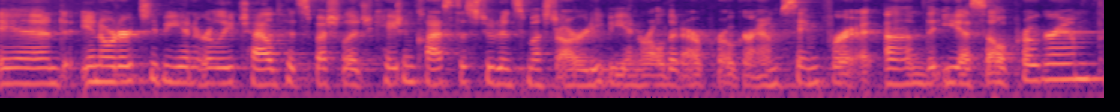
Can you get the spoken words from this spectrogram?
And in order to be an early childhood special education class, the students must already be enrolled in our program. Same for um, the ESL program.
